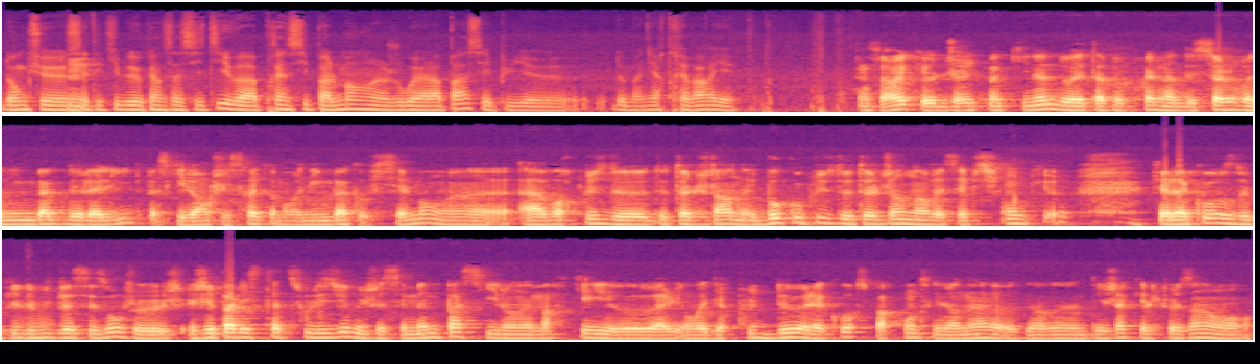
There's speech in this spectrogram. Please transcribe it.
Donc mm. cette équipe de Kansas City va principalement jouer à la passe et puis de manière très variée. C'est vrai que Jerick McKinnon doit être à peu près l'un des seuls running backs de la ligue, parce qu'il est enregistré comme running back officiellement, hein, à avoir plus de, de touchdowns et beaucoup plus de touchdowns en réception qu'à la course depuis le début de la saison. Je j'ai pas les stats sous les yeux, mais je sais même pas s'il en a marqué, euh, allez, on va dire plus de deux à la course. Par contre, il en a, euh, déjà quelques-uns en,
